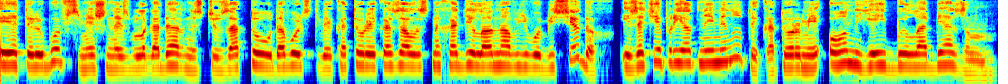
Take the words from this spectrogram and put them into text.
и эта любовь, смешанная с благодарностью за то удовольствие, которое, казалось, находила она в его беседах, и за те приятные минуты, которыми он ей был обязан.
